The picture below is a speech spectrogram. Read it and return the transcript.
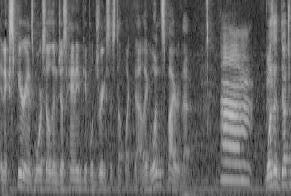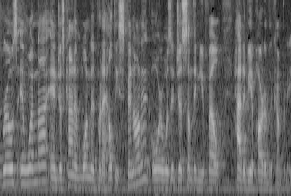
an experience more so than just handing people drinks and stuff like that. Like, what inspired that? Um, Was it Dutch Bros and whatnot, and just kind of wanted to put a healthy spin on it, or was it just something you felt had to be a part of the company?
